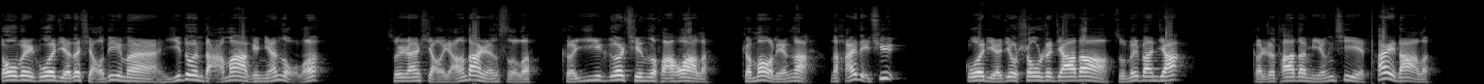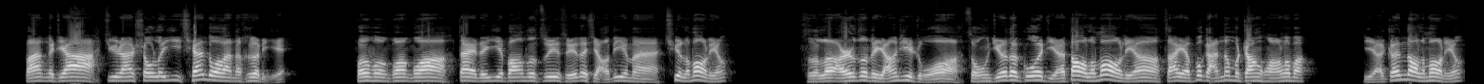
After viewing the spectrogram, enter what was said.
都被郭姐的小弟们一顿打骂给撵走了。虽然小杨大人死了，可一哥亲自发话了，这茂陵啊，那还得去。郭姐就收拾家当，准备搬家。可是他的名气太大了，搬个家居然收了一千多万的贺礼。风风光光带着一帮子追随的小弟们去了茂陵，死了儿子的杨继主总觉得郭姐到了茂陵，咱也不敢那么张狂了吧？也跟到了茂陵，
